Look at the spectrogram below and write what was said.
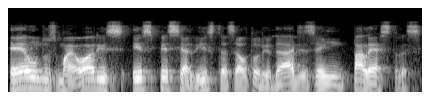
é um dos maiores especialistas, autoridades em palestras.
